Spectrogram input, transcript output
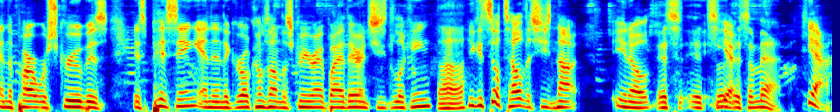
and the part where Skroob is is pissing and then the girl comes on the screen right by there and she's looking, Uh huh. you can still tell that she's not, you know, It's it's Yeah. a, it's a mat, yeah.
